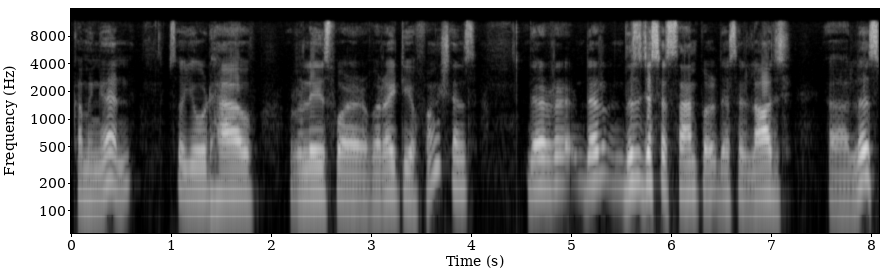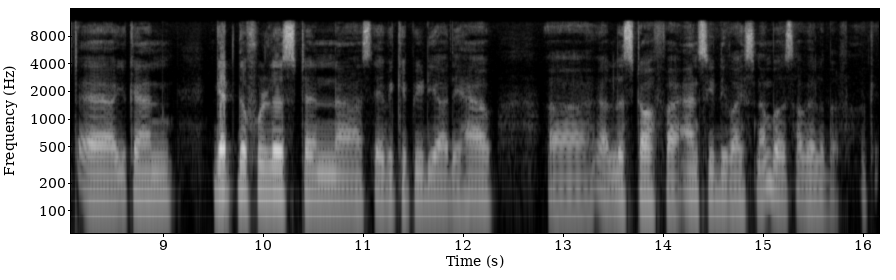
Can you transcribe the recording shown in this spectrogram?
coming in. So, you would have relays for a variety of functions. There, there this is just a sample there is a large uh, list uh, you can get the full list in uh, say Wikipedia they have uh, a list of uh, ANSI device numbers available. Okay.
